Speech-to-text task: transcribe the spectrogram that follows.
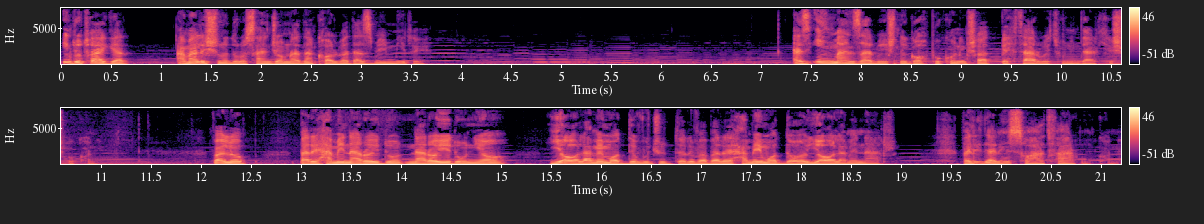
این دوتا اگر عملشون رو درست انجام ندن کالبد از بین میره. از این منظر بهش نگاه بکنیم شاید بهتر بتونیم درکش بکنیم. ولی برای همه نرای, نرای دنیا یه عالم ماده وجود داره و برای همه ماده ها یه عالم نر. ولی در این ساعت فرق می‌کنه.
